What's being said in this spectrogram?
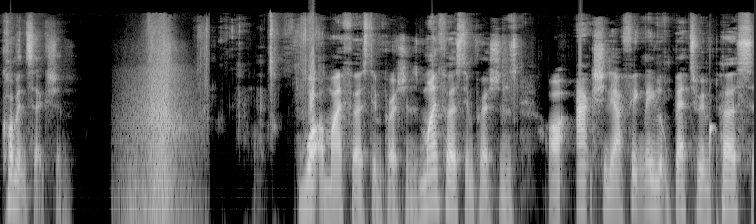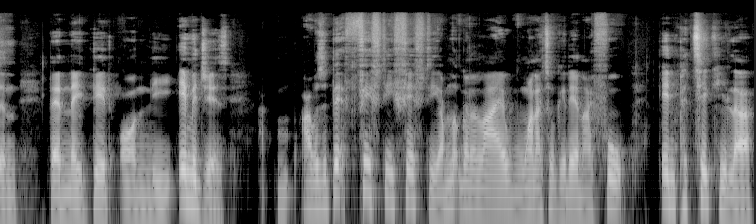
comment section. What are my first impressions? My first impressions are actually, I think they look better in person than they did on the images. I was a bit 50-50. I'm not going to lie. When I took it in, I thought in particular,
